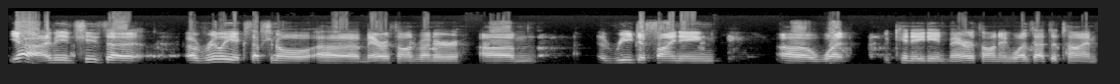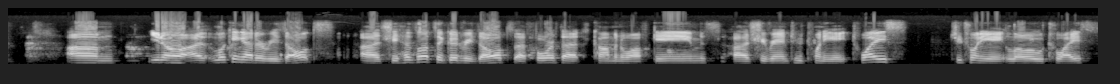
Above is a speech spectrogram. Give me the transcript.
yeah, I mean, she's a, a really exceptional uh, marathon runner, um, redefining uh, what Canadian marathoning was at the time. Um, you know, I, looking at her results, uh, she has lots of good results. Uh, fourth at Commonwealth Games. Uh, she ran 228 twice. 228 low twice,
